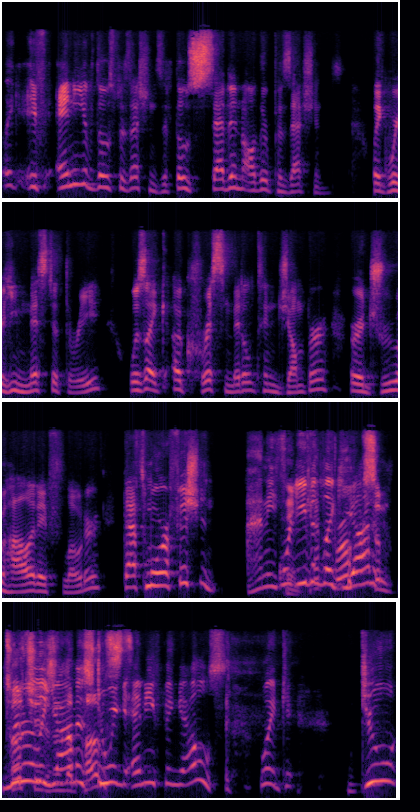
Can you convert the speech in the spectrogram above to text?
Like, if any of those possessions, if those seven other possessions, like where he missed a three, was like a Khris Middleton jumper or a Jrue Holiday floater, that's more efficient. Anything. Or even Get like Giannis, literally Giannis doing anything else. like, do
